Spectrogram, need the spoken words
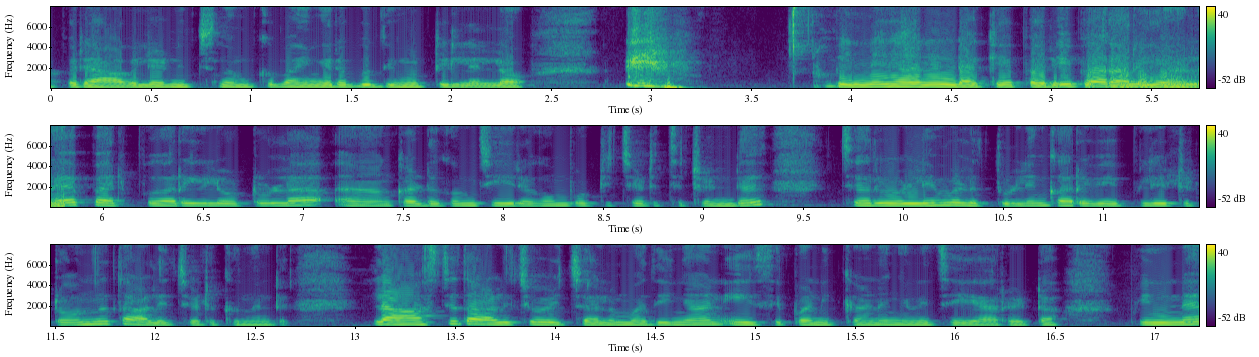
അപ്പോൾ രാവിലെ എണീച്ച് നമുക്ക് ഭയങ്കര ബുദ്ധിമുട്ടില്ലല്ലോ. പിന്നെ ഞാൻ ഉണ്ടാക്കിയ പരിപ്പ് കറിയാണ്. പരിപ്പ് കറിയിലോട്ടുള്ള കടുകും ജീരകവും പൊട്ടിച്ചെടുത്തിട്ടുണ്ട്. ചെറിയുള്ളിയും വെളുത്തുള്ളിയും കറിവേപ്പില ഇട്ടിട്ട് ഒന്ന് താളിച്ചെടുക്കുന്നുണ്ട്. ലാസ്റ്റ് താളിച്ചൊഴിച്ചാലും മതി. ഞാൻ ഈസി പണിക്കാണ് ഇങ്ങനെ ചെയ്യാറ് കേട്ടോ. പിന്നെ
